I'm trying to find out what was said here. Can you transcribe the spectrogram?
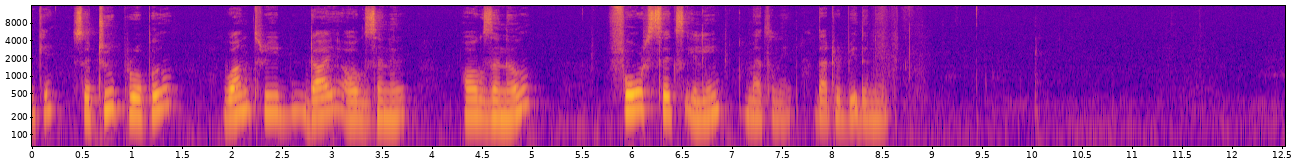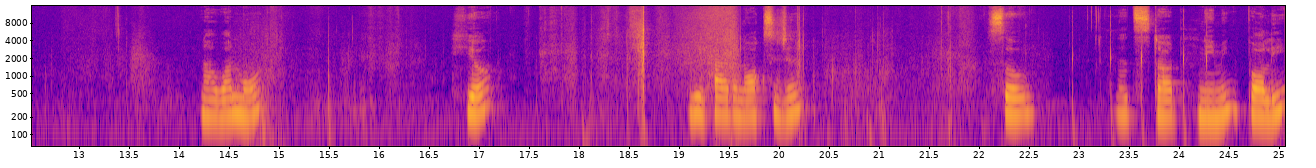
Okay so 2 propyl 1 3 dioxanyl oxanyl 4 6 ylene methylene. That would be the name. Now one more. Here we have an oxygen. So let's start naming poly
